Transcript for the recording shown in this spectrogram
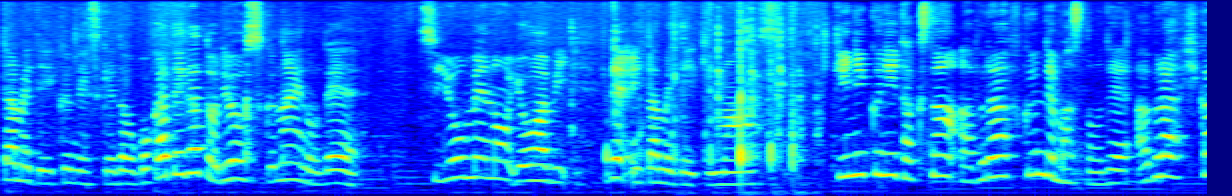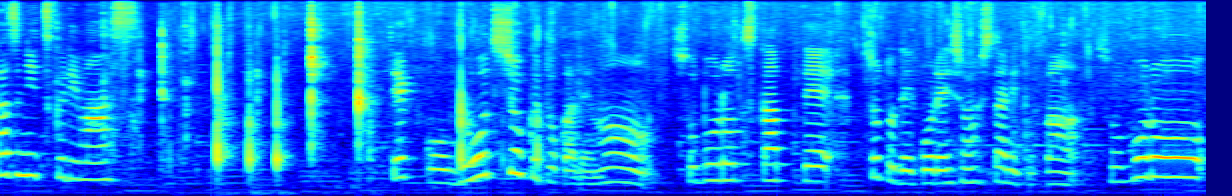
炒めていくんですけどご家庭だと量少ないので強めの弱火で炒めていきます。ひき肉にたくさん油含んでますので油引かずに作ります。結構行事食とかでもそぼろ使ってちょっとデコレーションしたりとかそぼろを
